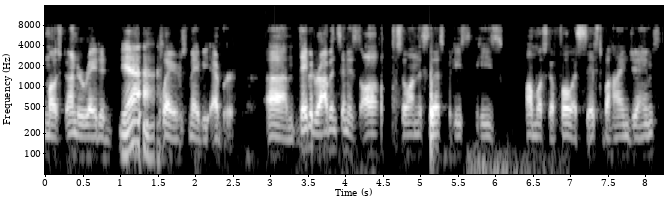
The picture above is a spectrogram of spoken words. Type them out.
most underrated yeah. players maybe ever. Um, David Robinson is also on this list, but he's he's almost a full assist behind James.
